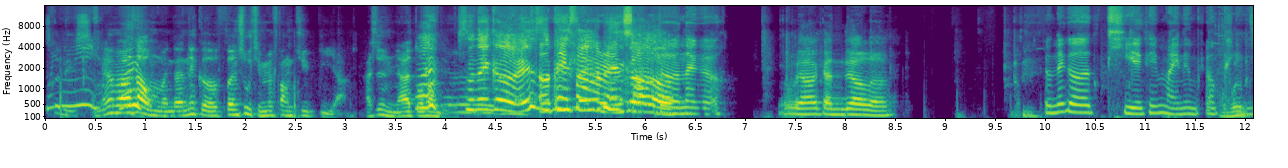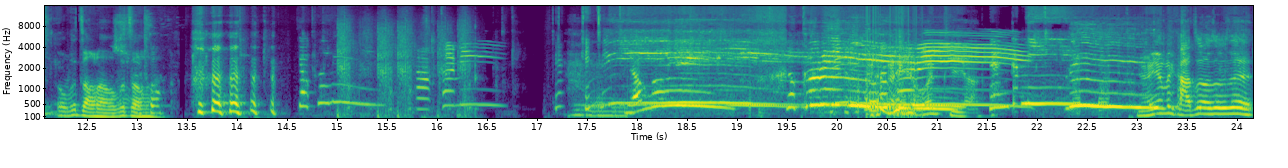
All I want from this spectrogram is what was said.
这里是你要不要在我们的那个分数前面放巨币啊？还是你要多放几个？是那个 S B 放 C 那燃烧的，那个，我被他干掉了。有那个铁可以买那个比较我便宜。不我不走了，我不走了。有问题啊！你们又被卡住了是不是？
